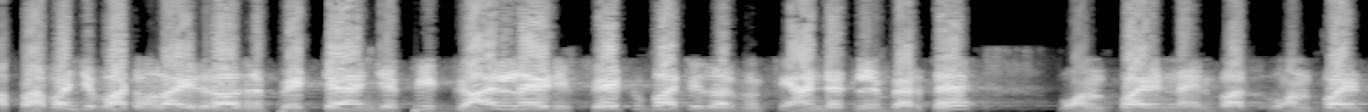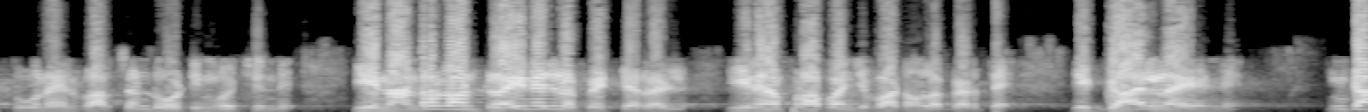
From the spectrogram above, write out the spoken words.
ఆ ప్రపంచ పాఠంలో హైదరాబాద్ని పెట్టా అని చెప్పి గాలినాయుడు ఫేక్ పార్టీ తరఫున క్యాండిడేట్లను పెడితే one point nine one point two nine percent voting వచ్చింది. ఈయన అండర్ గ్రౌండ్ డ్రైనేజ్లో పెట్టారు వాళ్ళు. ఈయన ప్రపంచ పాఠంలో పెడితే ఈ గాలినాయుడిని ఇంకా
